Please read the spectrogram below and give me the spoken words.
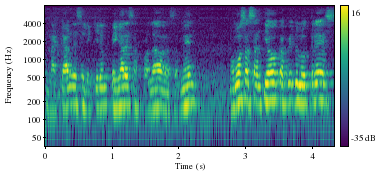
en la carne se le quieren pegar esas palabras, amén. Vamos a Santiago capítulo 3,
